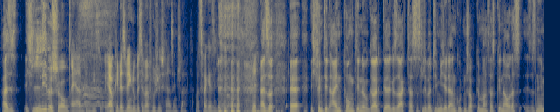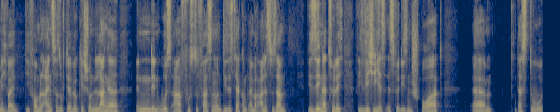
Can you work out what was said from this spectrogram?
Was ist? Ich liebe Show. Ja, so. ja, okay, deswegen, du bist ja beim Frühstücksfernsehen, klar. Was vergesse ich also, äh, ich finde den einen Punkt, den du gerade gesagt hast, dass Liberty Media da einen guten Job gemacht hat, genau das ist es nämlich, weil die Formel 1 versucht ja wirklich schon lange in den USA Fuß zu fassen und dieses Jahr kommt einfach alles zusammen. Wir sehen natürlich, wie wichtig es ist für diesen Sport, ähm, dass du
